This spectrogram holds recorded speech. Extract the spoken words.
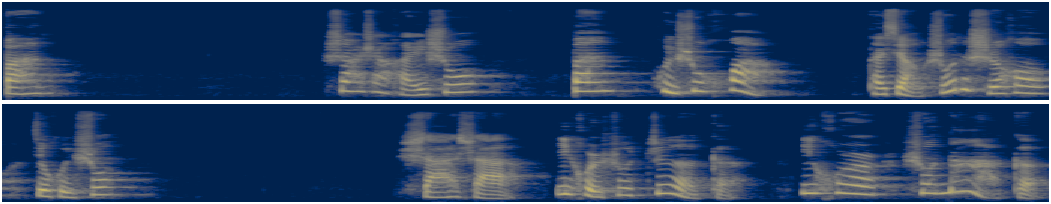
斑。莎莎还说，斑会说话。他想说的时候就会说。莎莎一会儿说这个，一会儿说那个，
